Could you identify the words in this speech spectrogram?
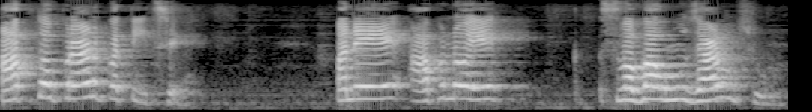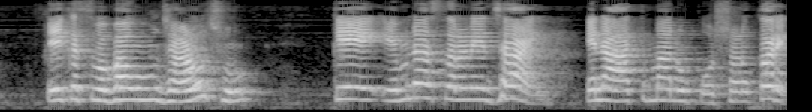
આપ તો પ્રાણપતિ છે અને આપનો એક સ્વભાવ હું જાણું છું. એક સ્વભાવ હું જાણું છું કે એમના શરણે જાય, એના આત્માનું પોષણ કરે.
